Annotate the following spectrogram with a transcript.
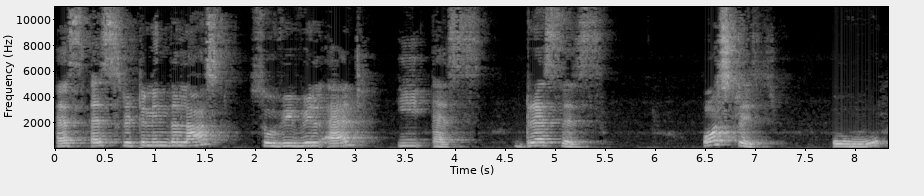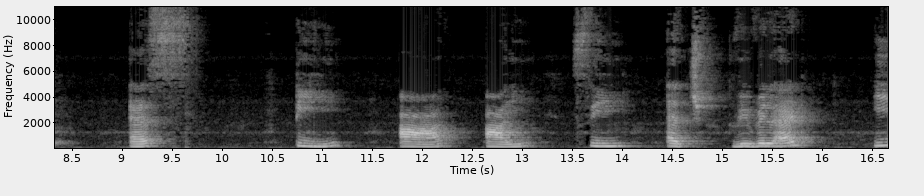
SS written in the last so we will add ES dresses ostrich O S T R I C H we will add E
